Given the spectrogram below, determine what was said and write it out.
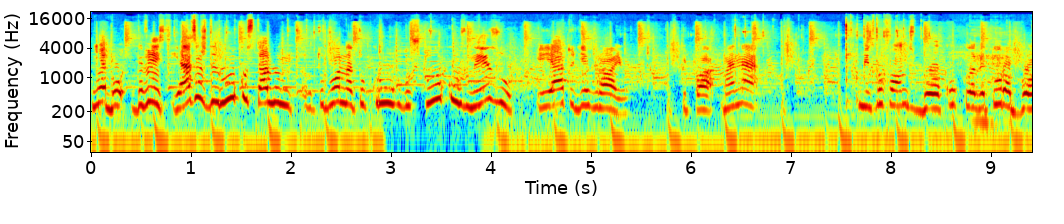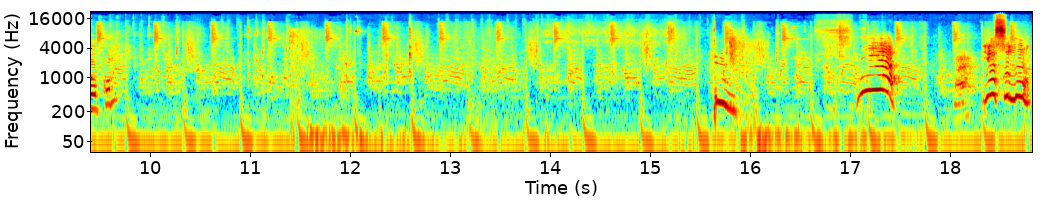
Ні, бо дивись, я завжди руку ставлю тут на ту круглу штуку знизу, і я тоді граю. Типа, в мене мікрофон збоку, клавіатура боком. Ні! А? Я село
